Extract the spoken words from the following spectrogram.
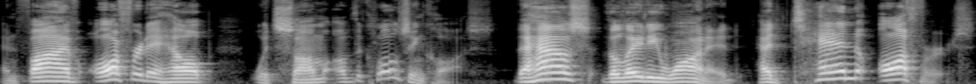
And five, offer to help with some of the closing costs. The house the lady wanted had 10 offers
